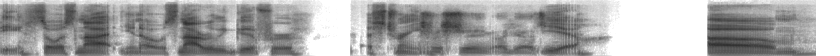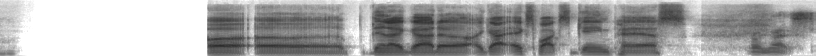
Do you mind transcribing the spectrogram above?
grindy. So it's not you know it's not really good for a stream. For sure. I you. Yeah. Um. Uh. Uh. Then I got uh I got Xbox Game Pass, Oh, nice.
